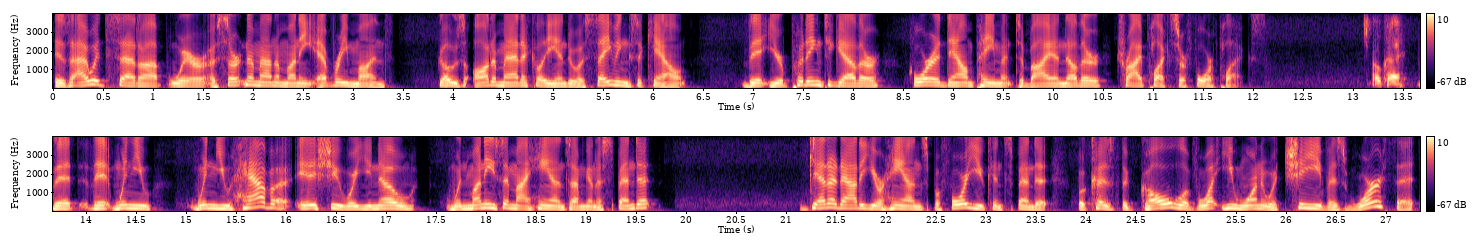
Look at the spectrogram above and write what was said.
is I would set up where a certain amount of money every month goes automatically into a savings account that you're putting together for a down payment to buy another triplex or fourplex Okay. that that when you when you have a issue where you know when money's in my hands I'm going to spend it get it out of your hands before you can spend it because the goal of what you want to achieve is worth it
